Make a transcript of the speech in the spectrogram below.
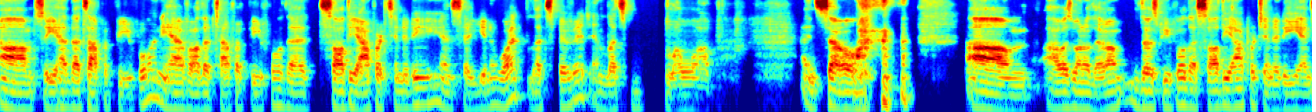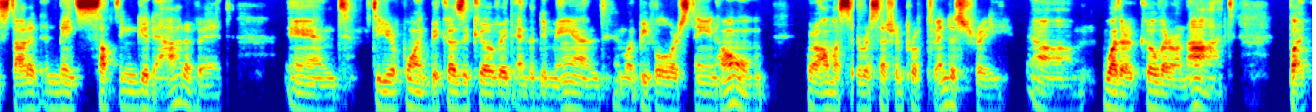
Um, so you have that type of people, and you have other type of people that saw the opportunity and said, you know what, let's pivot and let's blow up. And so um, I was one of them, those people that saw the opportunity and started and made something good out of it. And to your point, because of COVID and the demand, and when people were staying home, we're almost a recession proof industry, um, whether COVID or not. But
